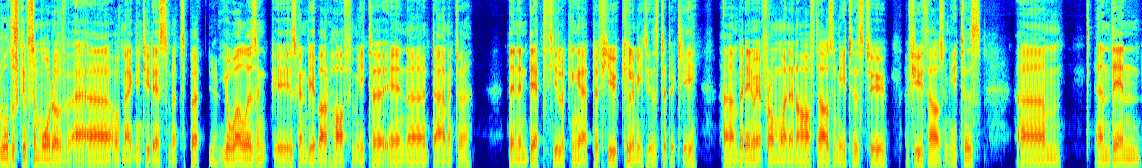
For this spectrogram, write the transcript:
we'll just give some order of uh, of magnitude estimates, but yeah. your well isn't is going to be about half a meter in uh, diameter. Then in depth, you're looking at a few kilometers typically, um, but anywhere from one and a half thousand meters to a few thousand meters. Um, and then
